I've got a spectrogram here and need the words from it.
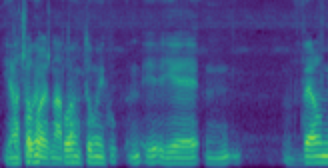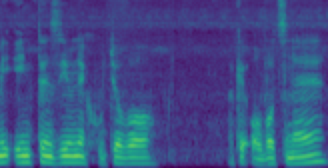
Ja Na čo poviem, na to? poviem tomu, je, veľmi intenzívne chuťovo, také ovocné.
